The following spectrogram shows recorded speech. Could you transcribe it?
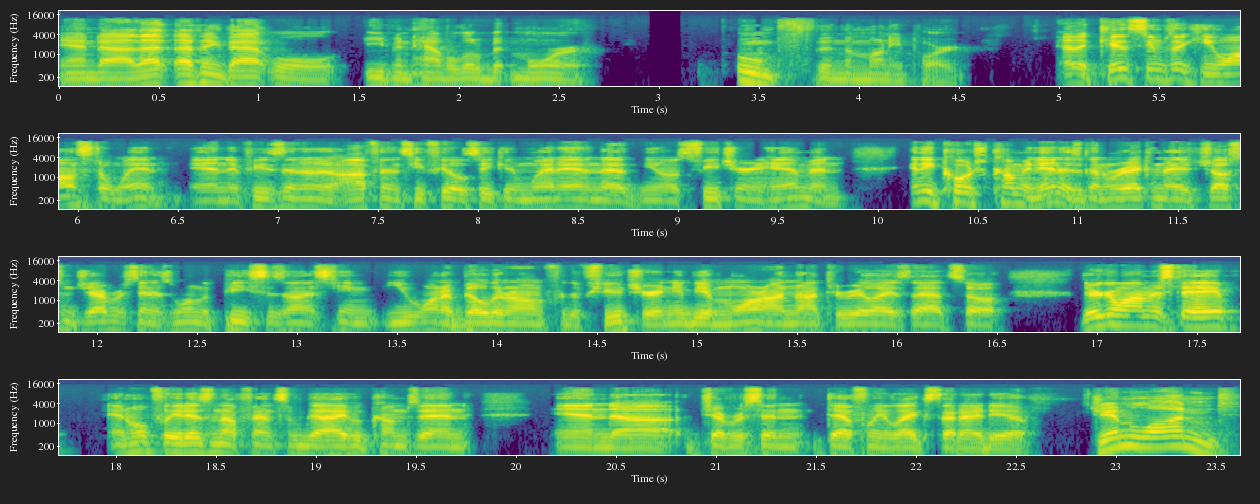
and uh, that I think that will even have a little bit more oomph than the money part. Yeah, the kid seems like he wants to win, and if he's in an offense he feels he can win in, that you know is featuring him, and any coach coming in is going to recognize Justin Jefferson as one of the pieces on his team you want to build around for the future, and you'd be a moron not to realize that. So they're going to want him to stay, and hopefully it is an offensive guy who comes in, and uh, Jefferson definitely likes that idea. Jim Lund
